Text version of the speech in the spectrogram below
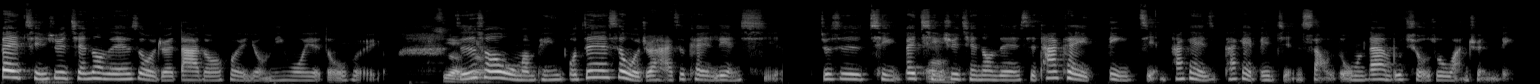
被情绪牵动这件事，我觉得大家都会有，你我也都会有。是啊，啊只是说我们平我这件事，我觉得还是可以练习，就是情被情嗯绪牵动这件事，它可以递减，它可以它可以被减少的。我们当然不求说完全零，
